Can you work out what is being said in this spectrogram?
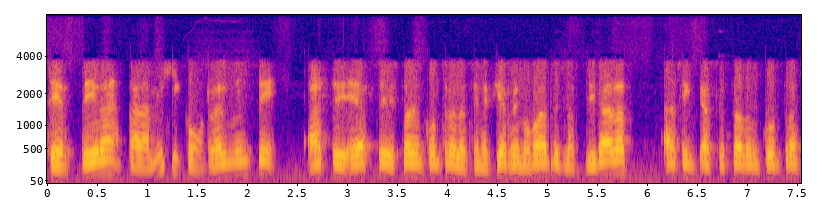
certera para México. Realmente hace, hace estado en contra de las energías renovables, las privadas, hacen ha estado en contra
